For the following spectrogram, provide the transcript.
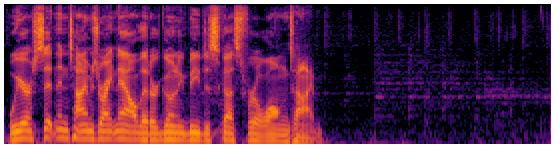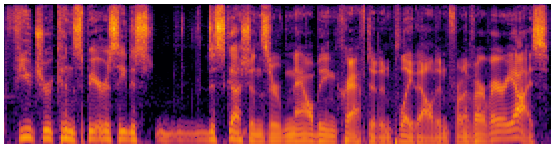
we are sitting in times right now that are going to be discussed for a long time. Future conspiracy dis- discussions are now being crafted and played out in front of our very eyes.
